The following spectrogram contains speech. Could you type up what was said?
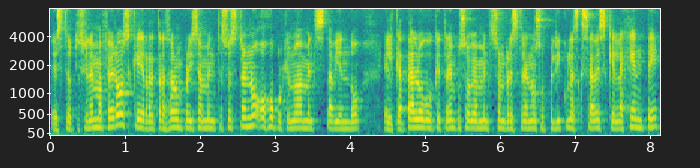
este Autocinema Feroz, que retrasaron precisamente su estreno. Ojo, porque nuevamente está viendo el catálogo que traen, pues obviamente son reestrenos o películas que sabes que la gente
